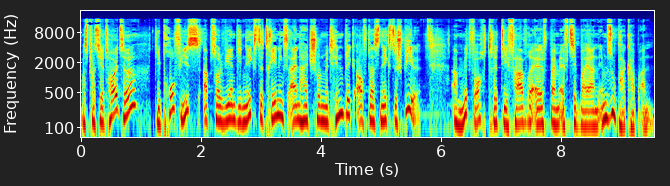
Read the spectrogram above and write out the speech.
Was passiert heute? Die Profis absolvieren die nächste Trainingseinheit schon mit Hinblick auf das nächste Spiel. Am Mittwoch tritt die Favre 11 beim FC Bayern im Supercup an.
